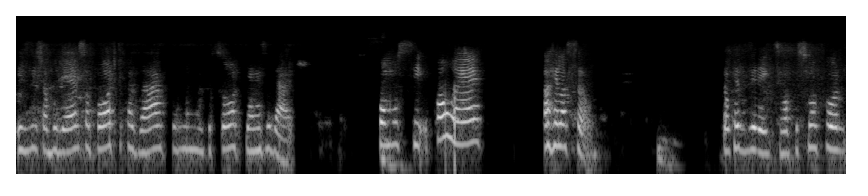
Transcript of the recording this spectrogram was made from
existe a mulher só pode casar com uma pessoa que tem mais idade. Como se, qual é a relação? Então, quer dizer, que se uma pessoa for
